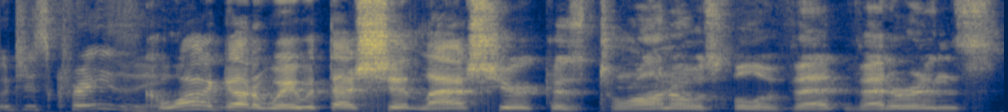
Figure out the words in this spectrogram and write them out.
Which is crazy. Kawhi got away with that shit last year because Toronto was full of vet veterans.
